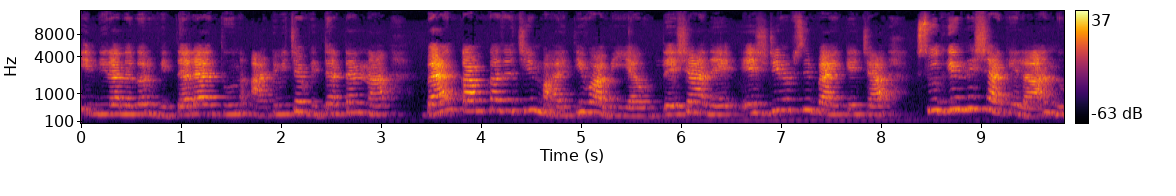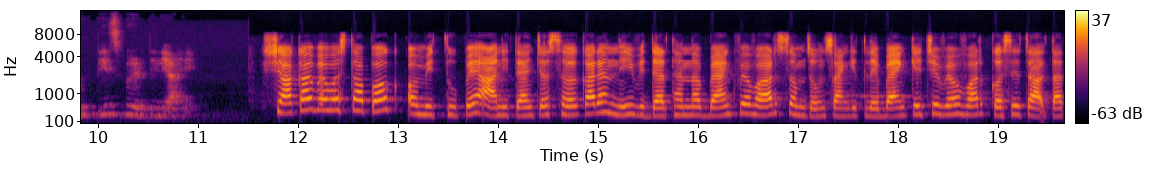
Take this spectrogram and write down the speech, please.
इंदिरानगर विद्यालयातून आठवीच्या विद्यार्थ्यांना बँक कामकाजाची माहिती व्हावी या उद्देशाने एच डी एफ सी बँकेच्या सुदगिरणी शाखेला नुकतीच भेट दिली आहे. शाखा व्यवस्थापक अमित तुपे आणि त्यांच्या सहकाऱ्यांनी विद्यार्थ्यांना बँक व्यवहार समजावून सांगितले. बँकेचे व्यवहार कसे चालतात?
